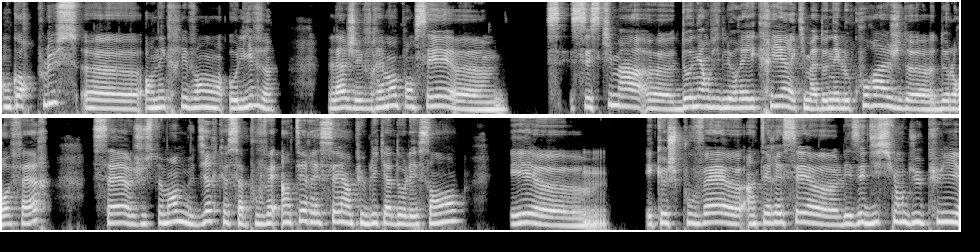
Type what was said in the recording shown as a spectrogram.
encore plus en écrivant Olive Là, j'ai vraiment pensé, euh, c'est ce qui m'a euh, donné envie de le réécrire et qui m'a donné le courage de, le refaire. C'est euh, justement de me dire que ça pouvait intéresser un public adolescent et et que je pouvais intéresser les éditions Dupuis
